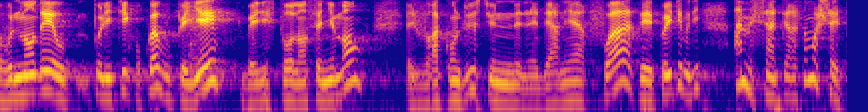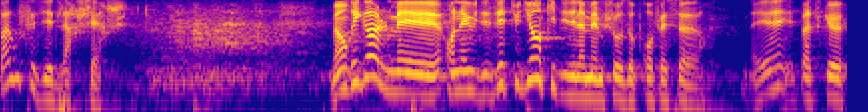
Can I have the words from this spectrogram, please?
Quand vous demandez aux politiques pourquoi vous payez, ben ils disent pour l'enseignement. Je vous raconte juste une des dernières fois, des politiques vous disent Ah, mais c'est intéressant, moi je ne savais pas que vous faisiez de la recherche. ben, on rigole, mais on a eu des étudiants qui disaient la même chose aux professeurs. Et parce que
